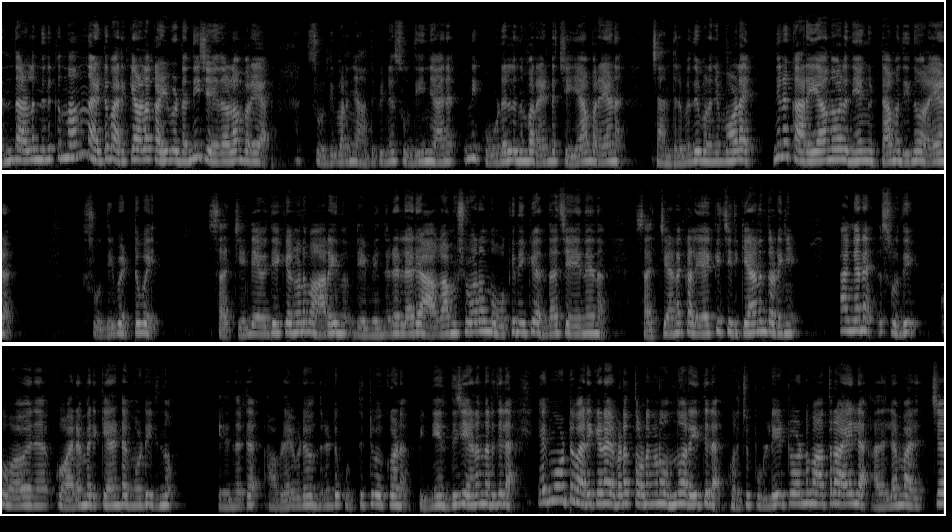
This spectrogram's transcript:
എന്താണെങ്കിലും നിനക്ക് നന്നായിട്ട് വരയ്ക്കാനുള്ള കഴിവുണ്ട്. നീ ചെയ്തോളാൻ പറയാ. ശ്രുതി പറഞ്ഞു അത് പിന്നെ ശ്രുതി ഞാൻ നീ കൂടുതലൊന്നും പറയണ്ട ചെയ്യാൻ പറയാണ്. ചന്ദ്രമതി പറഞ്ഞു മോളെ നിനക്കറിയാവുന്ന പോലെ നീ കിട്ടാൻ മതി എന്ന് പറയാണ്. ശ്രുതി പെട്ടുപോയി. സച്ചിൻ രവതിയൊക്കെ അങ്ങോട്ട് മാറിയുന്നു രവീന്ദ്രൻ എല്ലാവരും ആകാംക്ഷപൂർവം നോക്കി നിൽക്കും എന്താ ചെയ്യുന്നതെന്ന് സച്ചിയാണ് കളിയാക്കി ചിരിക്കാനും തുടങ്ങി. അങ്ങനെ ശ്രുതി കോന കോലം വരയ്ക്കാനായിട്ട് അങ്ങോട്ട് ഇരുന്നു. ഇരുന്നിട്ട് അവിടെ ഇവിടെ ഒന്ന് രണ്ട് കുത്തിട്ട് വെക്കുകയാണ് പിന്നെ എന്ത് ചെയ്യണം എന്നറിയില്ല എങ്ങോട്ട് വരയ്ക്കണം എവിടെ തുടങ്ങണം ഒന്നും അറിയത്തില്ല. കുറച്ച് പുള്ളി ഇട്ടുകൊണ്ട് മാത്രമായില്ല അതെല്ലാം വരച്ച്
